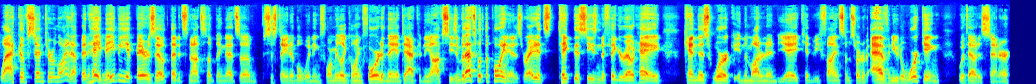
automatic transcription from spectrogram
lack of center lineup. And hey, maybe it bears out that it's not something that's a sustainable winning formula going forward and they adapt in the offseason. But that's what the point is, right? It's take this season to figure out, hey, can this work in the modern NBA? Can we find some sort of avenue to working without a center?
